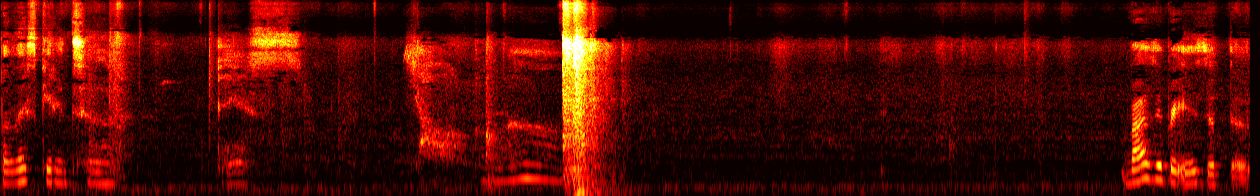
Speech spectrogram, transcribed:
But let's get into this. Y'all, look. My zipper is zipped up.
